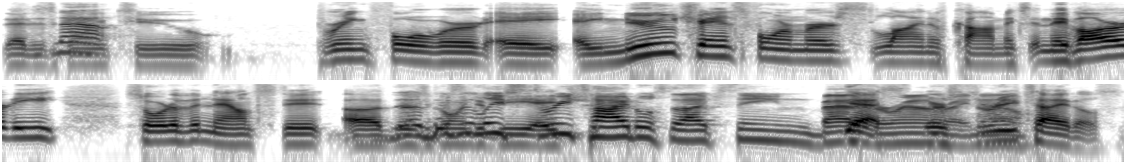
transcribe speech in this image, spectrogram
that is Now- going to bring forward a a new Transformers line of comics, and they've already sort of announced it. Uh, there's, There's, at least three a titles that I've seen batted Yes, around there's right three now. titles.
